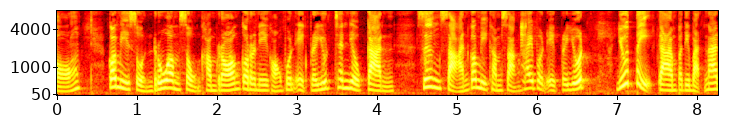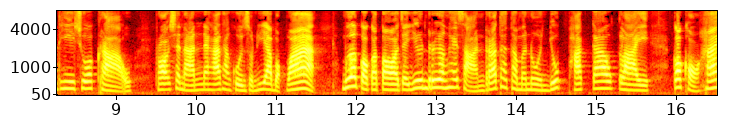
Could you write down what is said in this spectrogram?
112 ก็มีส่วนร่วมส่งคำร้องกรณีของพลเอกประยุทธ์เช่นเดียวกัน ซึ่งศาลก็มีคำสั่งให้พลเอกประยุทธ์ ยุติการปฏิบัติหน้าที่ชั่วคราว เพราะฉะนั้นนะคะทางคุณสนธิยาบอกว่าเมื่อกกตจะยื่นเรื่องให้สารรัฐธรรมนูญยุบพักก้าวไกล ก็ขอให้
